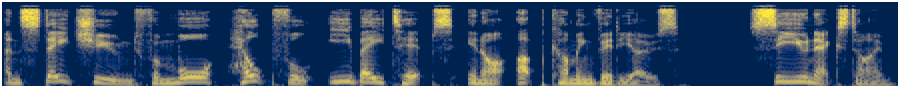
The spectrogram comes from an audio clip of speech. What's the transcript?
and stay tuned for more helpful eBay tips in our upcoming videos. See you next time.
